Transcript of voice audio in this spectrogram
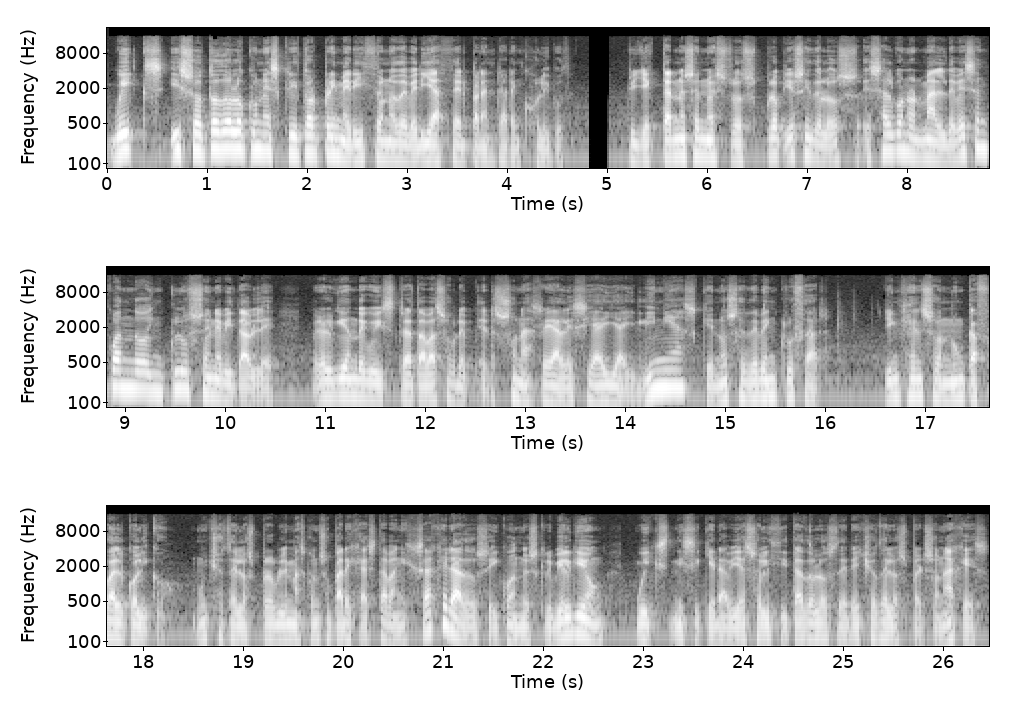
Wicks hizo todo lo que un escritor primerizo no debería hacer para entrar en Hollywood. Proyectarnos en nuestros propios ídolos es algo normal, de vez en cuando incluso inevitable, pero el guion de Wicks trataba sobre personas reales y ahí hay líneas que no se deben cruzar. Jim Henson nunca fue alcohólico. Muchos de los problemas con su pareja estaban exagerados y cuando escribió el guion, Wicks ni siquiera había solicitado los derechos de los personajes.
